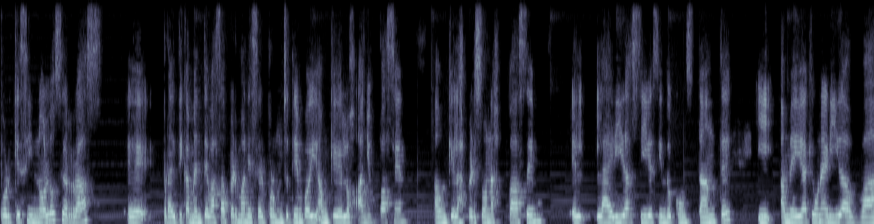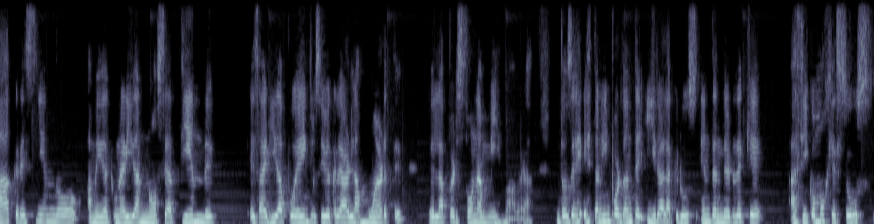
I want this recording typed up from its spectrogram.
porque si no lo cerrás, eh, prácticamente vas a permanecer por mucho tiempo ahí, aunque los años pasen, aunque las personas pasen, la herida sigue siendo constante y a medida que una herida va creciendo, a medida que una herida no se atiende, esa herida puede inclusive crear la muerte de la persona misma, ¿verdad? Entonces es tan importante ir a la cruz, entender de que Así como Jesús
